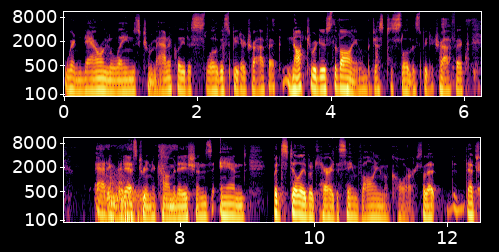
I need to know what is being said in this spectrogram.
We're narrowing the lanes dramatically to slow the speed of traffic, not to reduce the volume, but just to slow the speed of traffic, adding pedestrian accommodations, and but still able to carry the same volume of cars. So that that's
